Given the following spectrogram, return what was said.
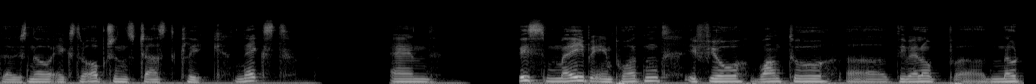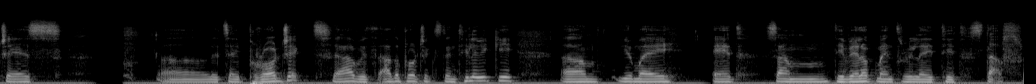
there is no extra options, just click next. And this may be important if you want to uh, develop uh, Node.js uh, let's say projects with other projects than TiddlyWiki. Um, you may add some development related stuff.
